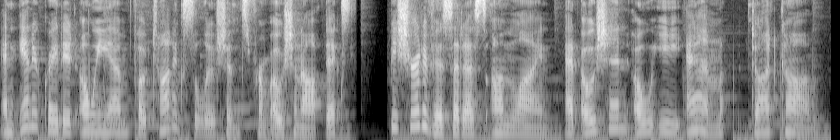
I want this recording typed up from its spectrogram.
and integrated OEM photonic solutions from Ocean Optics, be sure to visit us online at oceanoem.com.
